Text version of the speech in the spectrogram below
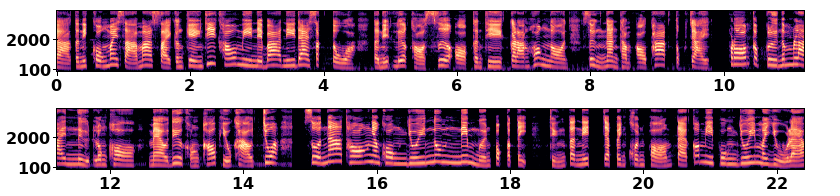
จากตานิดคงไม่สามารถใส่กางเกงที่เขามีในบ้านนี้ได้สักตัวตานิดเลือกถอดเสื้อออกทันทีกลางห้องนอน ซึ่งนั่นทำเอาภาคตกใจ พร้อมกับกลืนน้ำลายหนืดลงคอ แมวดื้อของเขาผิวขาวจั่ว ส่วนหน้าท้องยังคงยุ้ยนุ่มนิ่มเหมือนปกติ ถึงตานิดจะเป็นคนผอม แต่ก็มีพุงยุ้ยมาอยู่แล้ว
